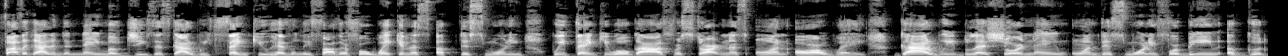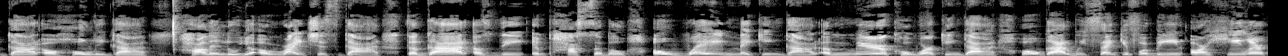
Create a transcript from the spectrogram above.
Father God, in the name of Jesus, God, we thank you, Heavenly Father, for waking us up this morning. We thank you, oh God, for starting us on our way. God, we bless your name on this morning for being a good God, a holy God. Hallelujah. A righteous God, the God of the impossible, a way making God, a miracle working God. Oh God, we thank you for being our healer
